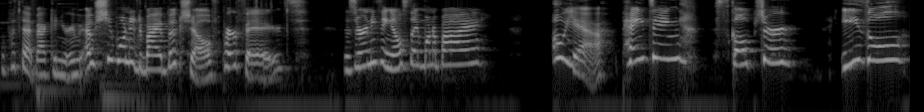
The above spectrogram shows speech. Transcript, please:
We'll put that back in your... Oh, she wanted to buy a bookshelf. Perfect. Is there anything else they want to buy? Oh yeah, painting, sculpture, easel.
